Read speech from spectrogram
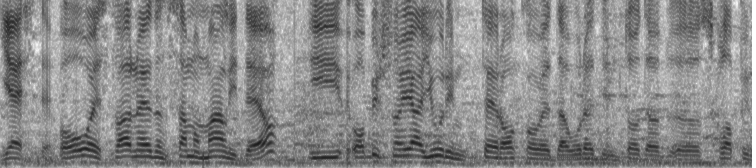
Jeste, ovo je stvarno jedan samo mali deo i obično ja jurim te rokove da uradim to, da uh, sklopim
